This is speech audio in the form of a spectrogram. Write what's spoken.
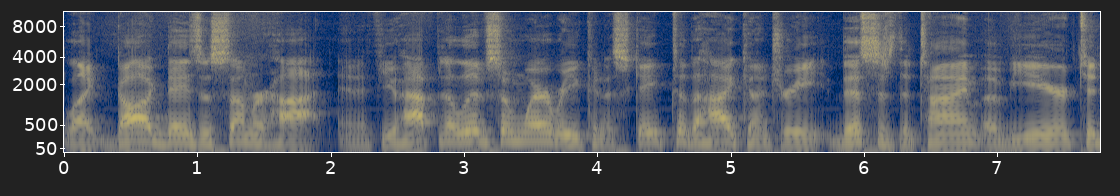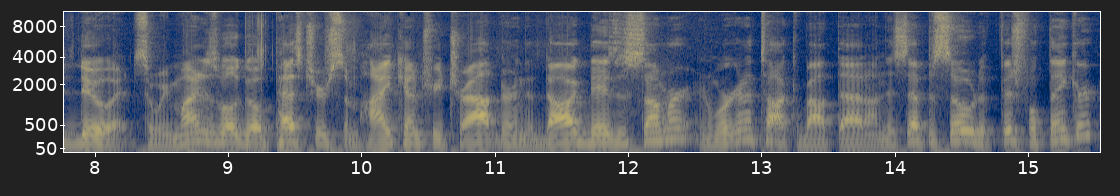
like dog days of summer hot. And if you happen to live somewhere where you can escape to the high country, this is the time of year to do it. So we might as well go pester some high country trout during the dog days of summer. And we're going to talk about that on this episode of Fishful Thinker,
